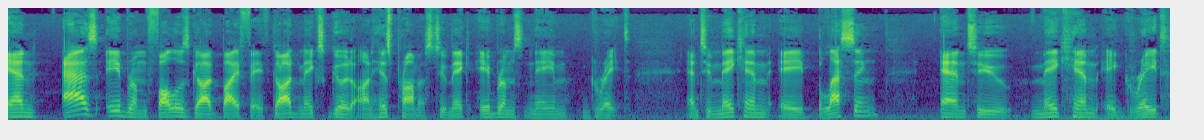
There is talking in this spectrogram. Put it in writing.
And as Abram follows God by faith, God makes good on his promise to make Abram's name great and to make him a blessing and to make him a great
